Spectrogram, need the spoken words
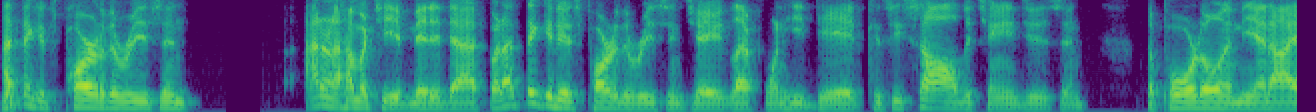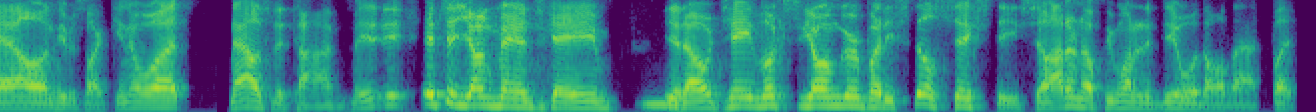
I think it's part of the reason. I don't know how much he admitted that, but I think it is part of the reason Jay left when he did because he saw all the changes and the portal and the NIL, and he was like, you know what? now's the time. It, it, it's a young man's game. You know, Jay looks younger, but he's still 60. So I don't know if he wanted to deal with all that. But,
